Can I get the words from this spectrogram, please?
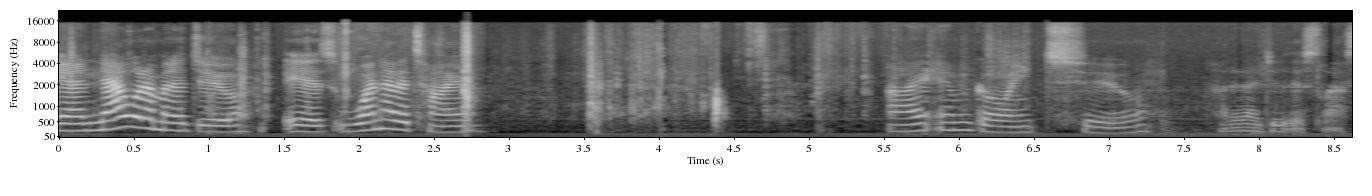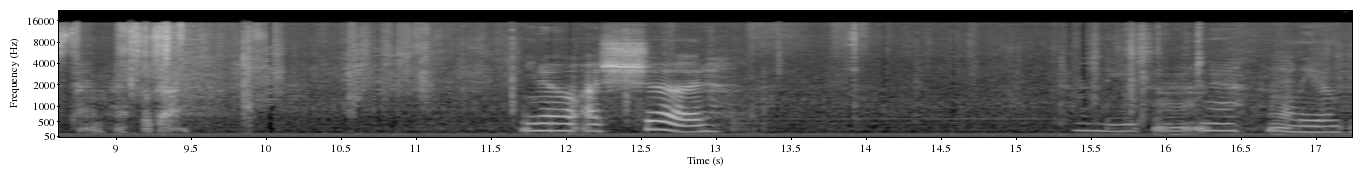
and now what I'm going to do is one at a time I am going to how did I do this last time? I forgot. You know I should turn these on yeah I'm gonna leave them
